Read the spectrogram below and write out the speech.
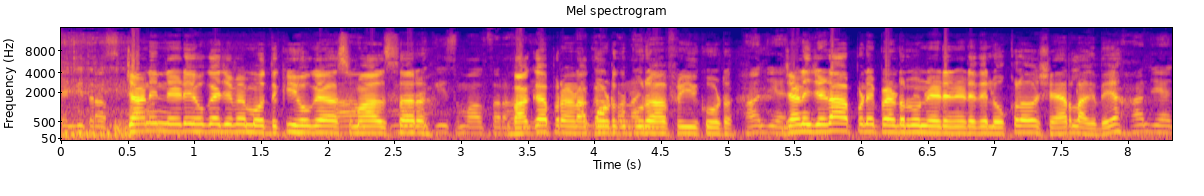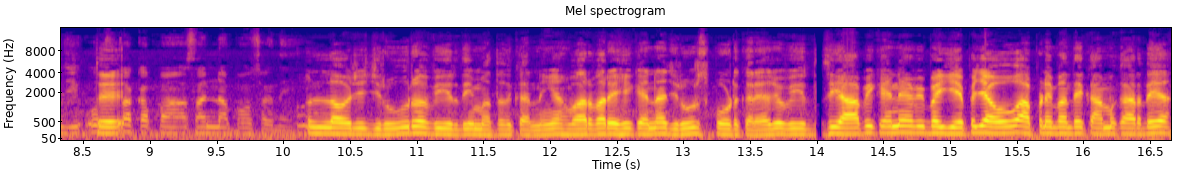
ਚੰਗੀ ਤਰ੍ਹਾਂ ਸੇ- ਜਾਣੀ ਨੇੜੇ ਹੋ ਗਿਆ ਜਿਵੇਂ ਮੁੱਦਕੀ ਹੋ ਗਿਆ ਸਮਾਲਸਰ ਕੀ ਸਮਾਲਸਰ ਬਾਗਾ ਪੁਰਾਣਾ ਕੋਟਕਪੂਰਾ ਫਰੀਦਕੋਟ। ਹਾਂਜੀ ਹਾਂਜੀ। ਜਾਣੀ ਜਿਹੜਾ ਆਪਣੇ ਪਿੰਡ ਨੂੰ ਨੇੜੇ ਨੇੜੇ ਦੇ ਲੋਕਲ ਸ਼ਹਿਰ ਲੱਗਦੇ ਆ। ਹਾਂਜੀ ਹਾਂਜੀ ਉਸ ਤੇ- ਤੱਕ ਆਪਾਂ ਆਸਾਨੀ ਨਾਲ ਪਹੁੰਚ ਸਕਦੇ ਹਾਂ। ਲਓ ਜੀ ਜਰੂਰ ਵੀਰ ਦੀ ਮਦਦ ਕਰਨੀ ਆ। ਵਾਰ-ਵਾਰ ਇਹੀ ਕਹਿਣਾ ਜਰੂਰ ਸਪੋਰਟ ਕਰਿਆ ਜੋ ਵੀਰ। ਤੁਸੀਂ ਆਪ ਹੀ ਕਹਿੰਦੇ ਆ ਵੀ ਭਈਏ ਭਜਾਓ ਆਪਣੇ ਬੰਦੇ ਕੰਮ ਕਰਦੇ ਆ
